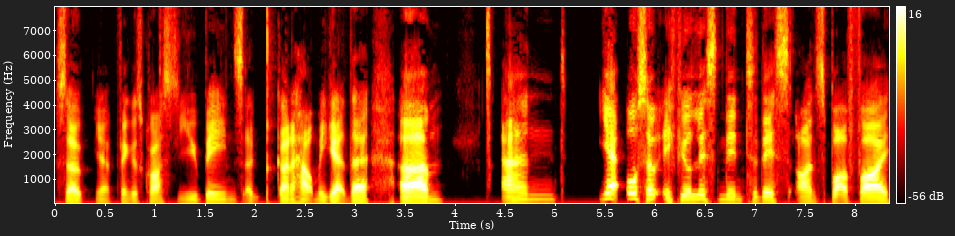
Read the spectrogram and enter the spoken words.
so, yeah, fingers crossed, you beans are going to help me get there. Um, and yeah, also, if you're listening to this on Spotify,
